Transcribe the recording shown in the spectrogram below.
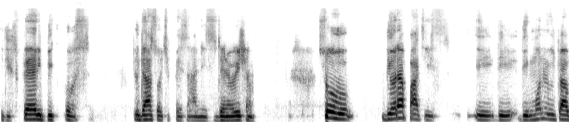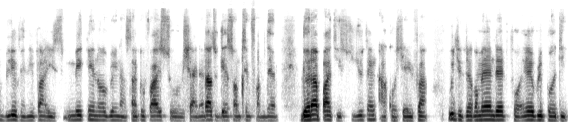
It is very big cause to that such person and his generation. So the other part is the the, the money ritual believe in Ifa is making offering and sacrifice to Risha in order to get something from them. The other part is using Akoshe which is recommended for everybody.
